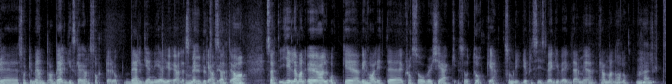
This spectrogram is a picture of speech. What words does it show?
eh, sortiment av belgiska ölsorter och Belgien är ju ölets mecka. Så att, ja. ja, så att gillar man öl och eh, vill ha lite crossover-käk så Tokke som ligger precis vägg i vägg där med Can Manolo. Mm. Härligt.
